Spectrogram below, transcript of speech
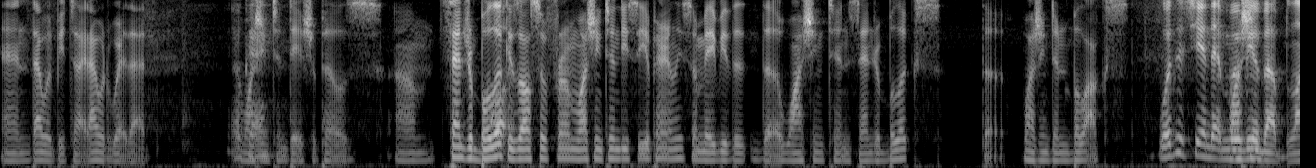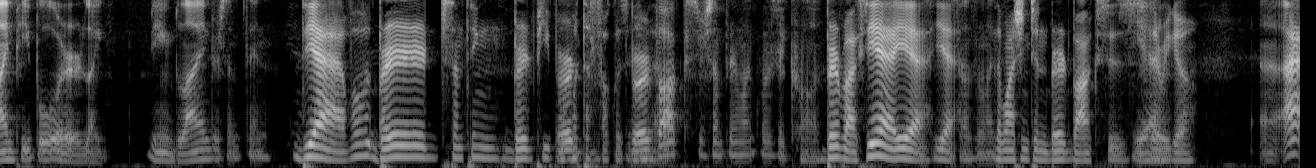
and that would be tight. I would wear that. Okay. Washington Dave Chappelle's. Um, Sandra Bullock Oh. is also from Washington D.C. apparently, so maybe the the Washington Sandra Bullocks, the Washington Bullocks. Wasn't she in that movie Washington- about blind people or like being blind or something? Yeah, what was- bird something bird people. Bird- what the fuck was it? Bird Box or something like what was it called? Bird Box. Yeah, yeah, yeah. Something like The Washington Bird Box is Yeah. there. We go. Uh, I, I,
